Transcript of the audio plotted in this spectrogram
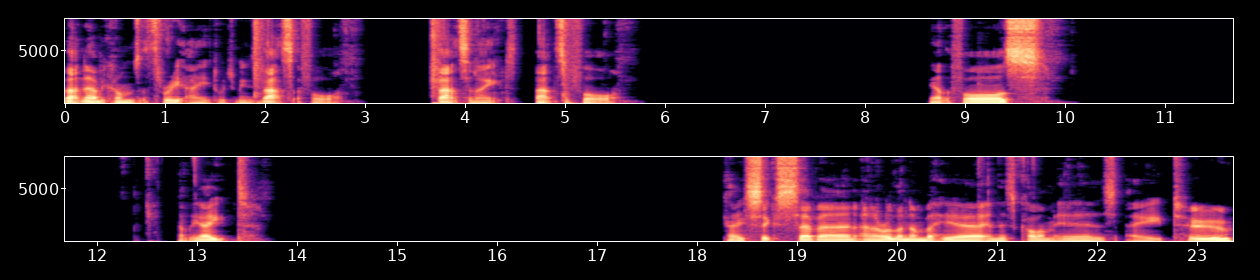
That now becomes a three, eight, which means that's a four. That's an eight. That's a four. Got the fours. The eight. Okay, six, seven, and our other number here in this column is a two.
